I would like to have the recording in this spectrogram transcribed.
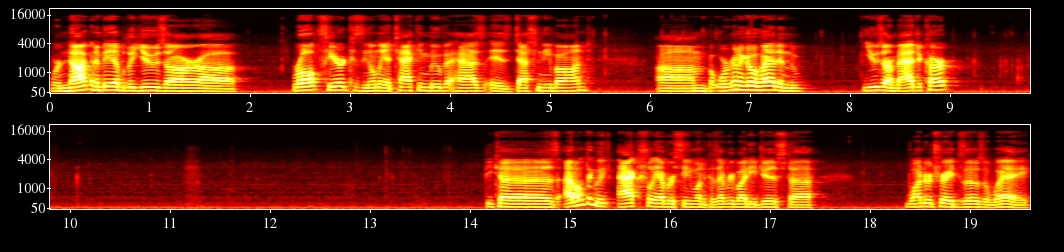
We're not going to be able to use our uh, Ralts here because the only attacking move it has is Destiny Bond. Um, but we're going to go ahead and use our Magikarp. Because I don't think we've actually ever seen one because everybody just uh, Wonder Trades those away.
